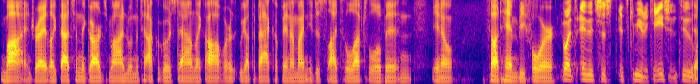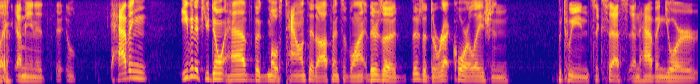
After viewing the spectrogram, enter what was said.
mind, right? Like that's in the guard's mind when the tackle goes down. Like, oh, we're, we got the backup in. I might need to slide to the left a little bit, and you know, thud him before. Well, it's, and it's just it's communication too. Yeah. Like I mean, it's it, having even if you don't have the most talented offensive line, there's a there's a direct correlation between success and having your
